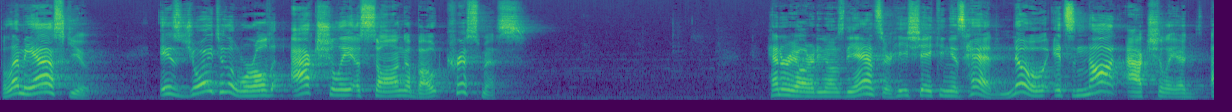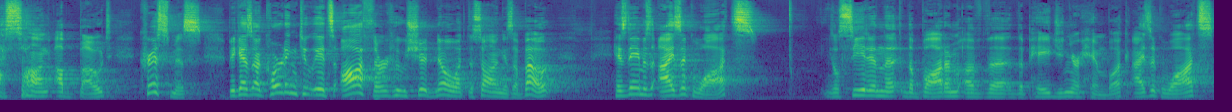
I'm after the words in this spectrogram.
But let me ask you is Joy to the World actually a song about Christmas? Henry already knows the answer. He's shaking his head. No, it's not actually a, a, song about Christmas, because according to its author, who should know what the song is about, his name is Isaac Watts. You'll see it in the, the bottom of the, the page in your hymn book. Isaac Watts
